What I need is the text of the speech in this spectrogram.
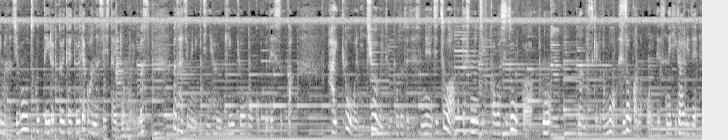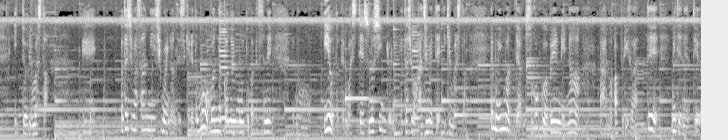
今の自分を作っているというタイトルでお話ししたいと思います。まずはじめに12分近況報告ですがはい今日は日曜日ということでですね実は私の実家は静岡のなんですけれども静岡の方にですね日帰りで行っておりました、えー、私は3人姉妹なんですけれども真ん中の妹がですねあの家を建てましてその新居に私は初めて行きました。でも今ってあのすごく便利なあのアプリがあって見てねっていう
